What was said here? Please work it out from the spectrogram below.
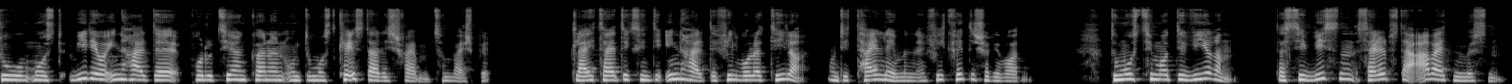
du musst Videoinhalte produzieren können und du musst Case Studies schreiben zum Beispiel. Gleichzeitig sind die Inhalte viel volatiler und die Teilnehmenden viel kritischer geworden. Du musst sie motivieren, dass sie Wissen selbst erarbeiten müssen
